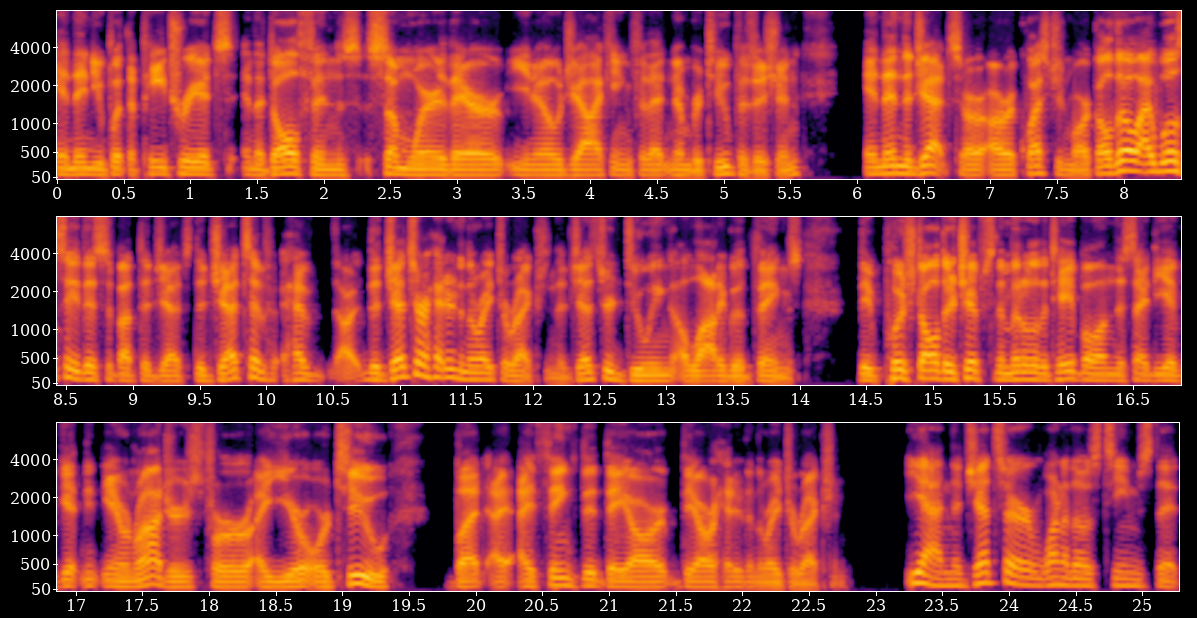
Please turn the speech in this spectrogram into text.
and then you put the Patriots and the Dolphins somewhere there, you know, jockeying for that number two position. And then the Jets are, are a question mark. Although I will say this about the Jets: the Jets have have are, the Jets are headed in the right direction. The Jets are doing a lot of good things. They've pushed all their chips to the middle of the table on this idea of getting Aaron Rodgers for a year or two but I, I think that they are they are headed in the right direction. Yeah, and the Jets are one of those teams that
